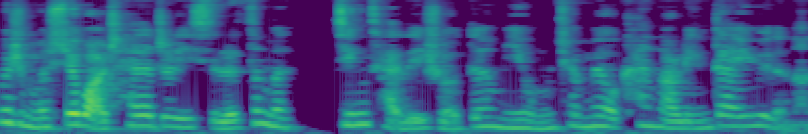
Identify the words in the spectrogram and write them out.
为什么薛宝钗在这里写了这么精彩的一首灯谜，我们却没有看到林黛玉的呢？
